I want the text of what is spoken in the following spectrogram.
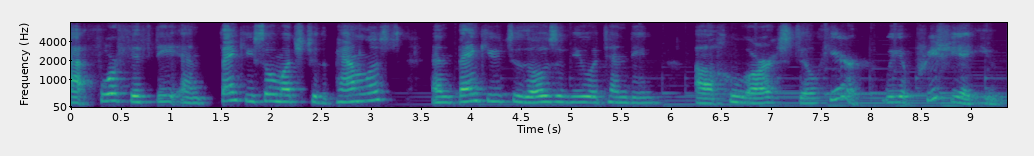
at 4:50 and thank you so much to the panelists and thank you to those of you attending uh, who are still here. We appreciate you.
